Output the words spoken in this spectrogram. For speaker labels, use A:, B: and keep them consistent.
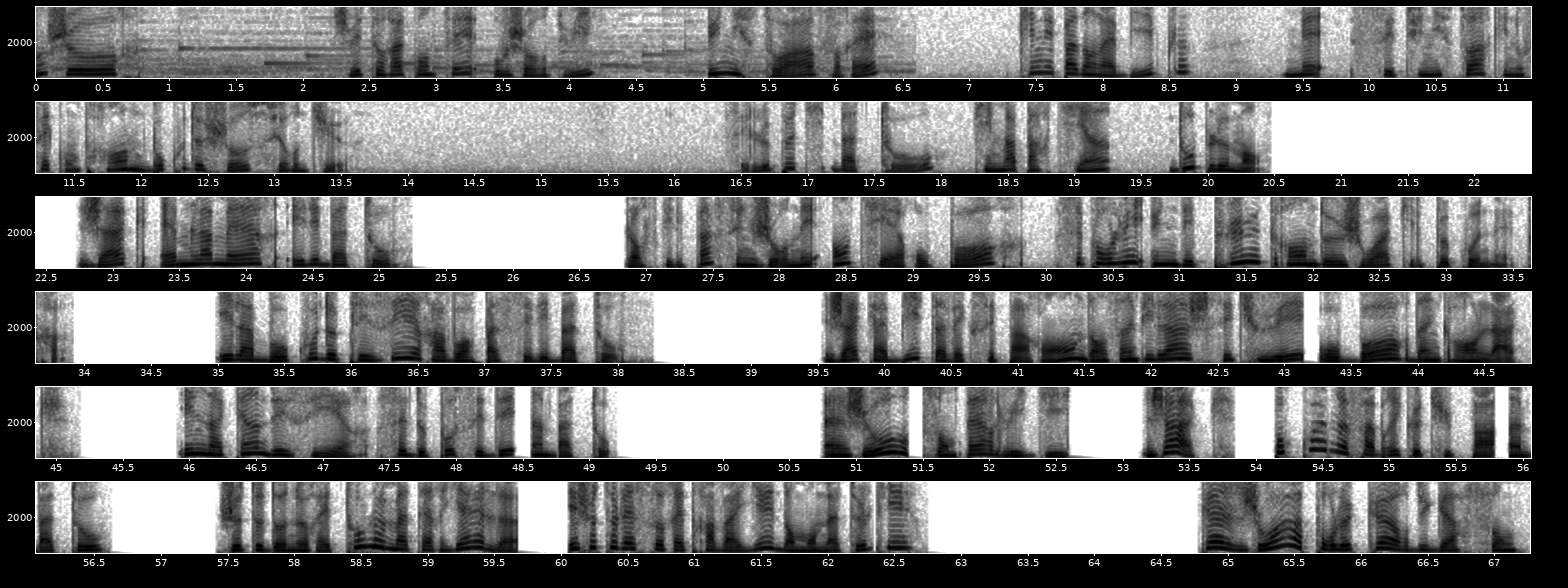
A: Bonjour. Je vais te raconter aujourd'hui une histoire vraie qui n'est pas dans la Bible, mais c'est une histoire qui nous fait comprendre beaucoup de choses sur Dieu. C'est le petit bateau qui m'appartient doublement. Jacques aime la mer et les bateaux. Lorsqu'il passe une journée entière au port, c'est pour lui une des plus grandes joies qu'il peut connaître. Il a beaucoup de plaisir à voir passer les bateaux. Jacques habite avec ses parents dans un village situé au bord d'un grand lac. Il n'a qu'un désir, c'est de posséder un bateau. Un jour, son père lui dit Jacques, pourquoi ne fabriques-tu pas un bateau? Je te donnerai tout le matériel et je te laisserai travailler dans mon atelier. Quelle joie pour le cœur du garçon.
